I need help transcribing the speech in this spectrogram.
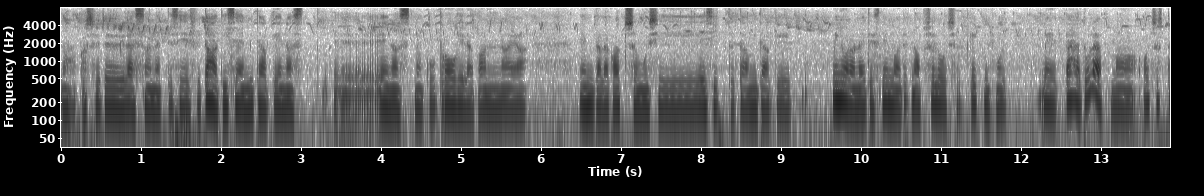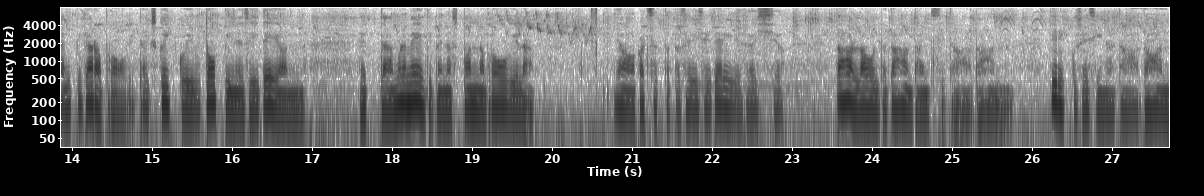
noh, kas või tööülesannete sees või tahad ise midagi ennast, ennast nagu proovile panna ja endale katsumusi esitada, midagi, minul on näiteks niimoodi, et no absoluutselt kõik, mis mul meil pähe tuleb, ma otsustan ikkagi ära proovida, ükskõik kui utoopiline see idee on. et äh, mulle meeldib ennast panna proovile ja katsetada selliseid erilisi asju. tahan laulda, tahan tantsida, tahan kirikus esineda, tahan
